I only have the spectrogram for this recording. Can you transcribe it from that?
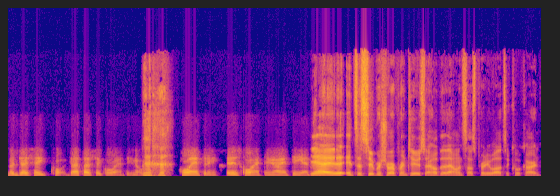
No, did I say Cole? I thought I said Cole Anthony. No, Cole Anthony. It is Cole Anthony, not Anthony Edwards. Yeah, it's a super short print too, so I hope that that one sells pretty well. It's a cool card.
